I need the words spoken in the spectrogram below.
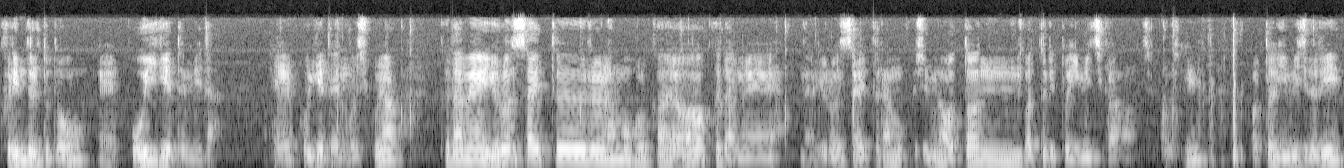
그림들도 예, 보이게 됩니다. 예, 보이게 되는 것이고요 그 다음에 이런 사이트를 한번 볼까요? 그 다음에 네, 이런 사이트를 한번 보시면 어떤 것들이 또 이미지가 것이 어떤 이미지들이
